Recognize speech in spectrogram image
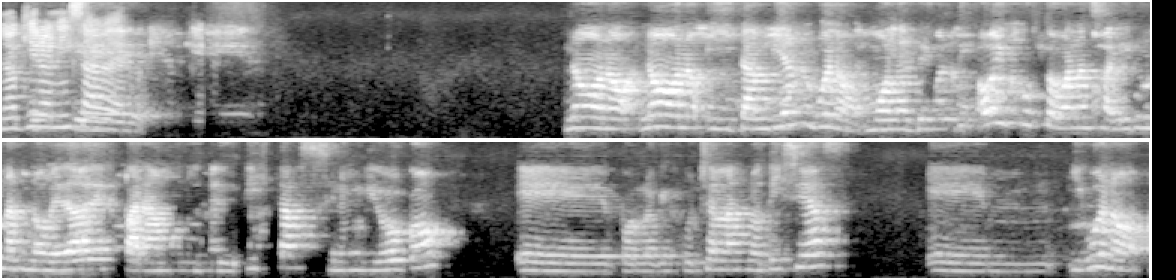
No quiero ni saber. No, no, no, no. Y también, bueno, monotributistas. Hoy justo van a salir unas novedades para monotributistas, si no me equivoco, eh, por lo que escuché en las noticias. Eh, y bueno,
